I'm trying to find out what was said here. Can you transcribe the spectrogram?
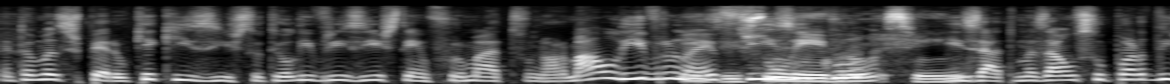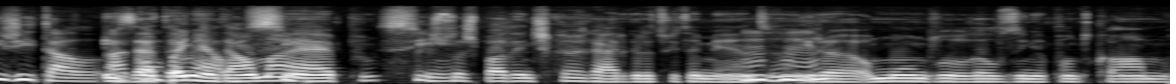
Então, mas espera, o que é que existe? O teu livro existe em formato normal, livro, não é? Existe Físico. um livro, sim. Exato, mas há um suporte digital Exatamente, há uma sim. app sim. que as pessoas podem descarregar gratuitamente, uhum. ir ao mundo da luzinha.com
